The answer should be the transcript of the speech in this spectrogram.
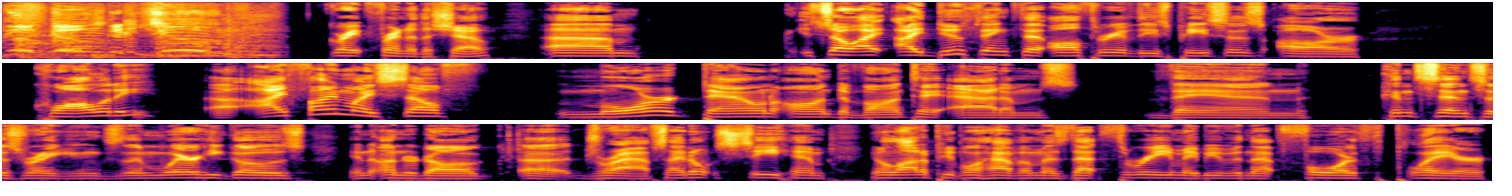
goo goo goo great friend of the show. Um, so I, I do think that all three of these pieces are quality. Uh, I find myself more down on Davante Adams than consensus rankings than where he goes in underdog uh, drafts. I don't see him. You know, a lot of people have him as that three, maybe even that fourth player.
